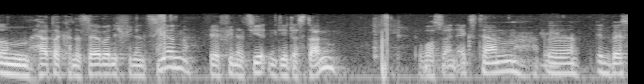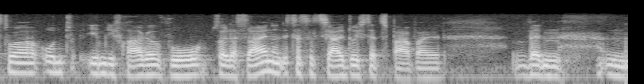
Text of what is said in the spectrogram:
Ähm, Hertha kann das selber nicht finanzieren. Wer finanziert denn dir das dann? Brauchst du einen externen äh, Investor und eben die Frage, wo soll das sein und ist das sozial durchsetzbar? Weil wenn ein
